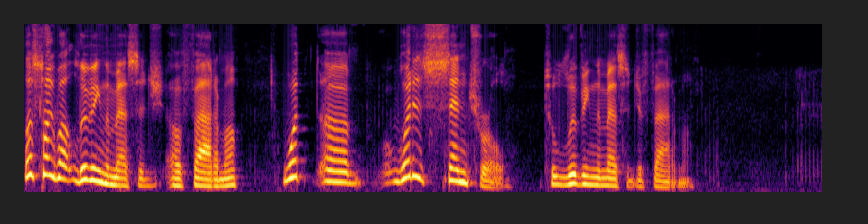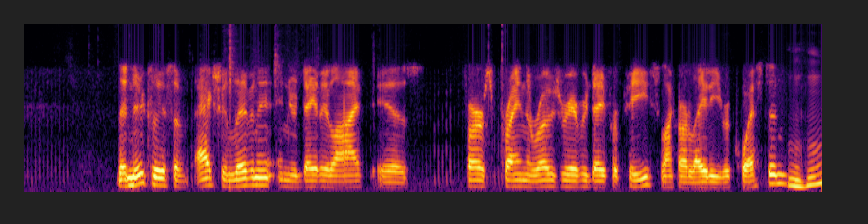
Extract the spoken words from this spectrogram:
Let's talk about living the message of Fatima. What uh, what is central to living the message of Fatima? The nucleus of actually living it in your daily life is first praying the rosary every day for peace, like Our Lady requested, mm-hmm.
